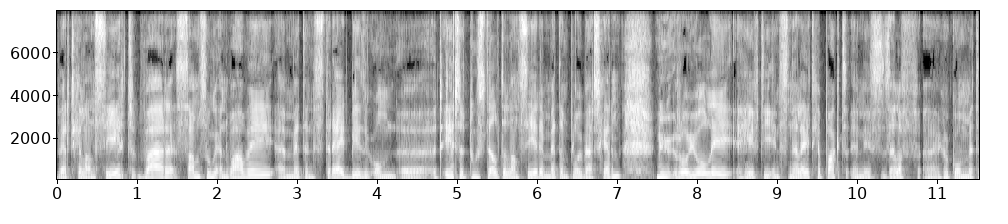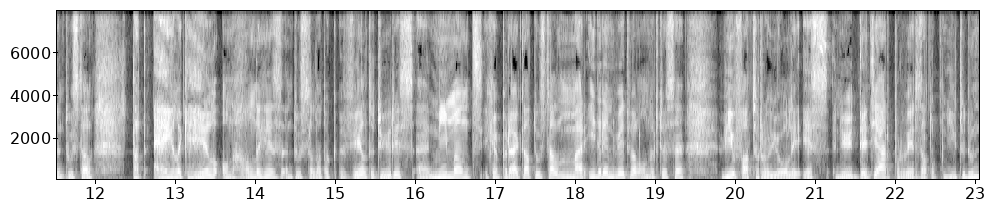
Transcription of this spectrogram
werd gelanceerd, waren Samsung en Huawei eh, met een strijd bezig om uh, het eerste toestel te lanceren met een plooibaar scherm. Nu, Royole heeft die in snelheid gepakt en is zelf uh, gekomen met een toestel dat eigenlijk heel onhandig is. Een toestel dat ook veel te duur is. niemand gebruikt dat toestel, maar iedereen weet wel ondertussen wie of wat Royole is. Nu, dit jaar proberen ze dat opnieuw te doen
